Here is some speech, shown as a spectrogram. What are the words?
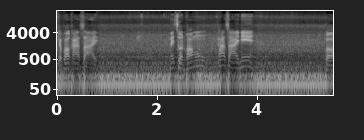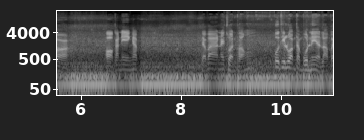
เฉพาะค่าทราย ในส่วนของค่าทรายนี่ก็ออกกันเองครับ แต่ว่าในส่วนของผู้ที่ร่วมทำบุญนี่เราก็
